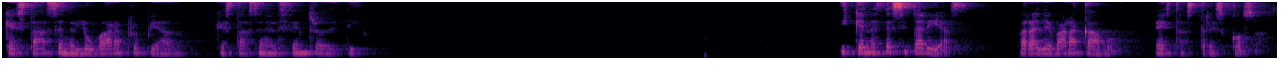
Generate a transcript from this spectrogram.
que estás en el lugar apropiado, que estás en el centro de ti. ¿Y qué necesitarías para llevar a cabo estas tres cosas?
